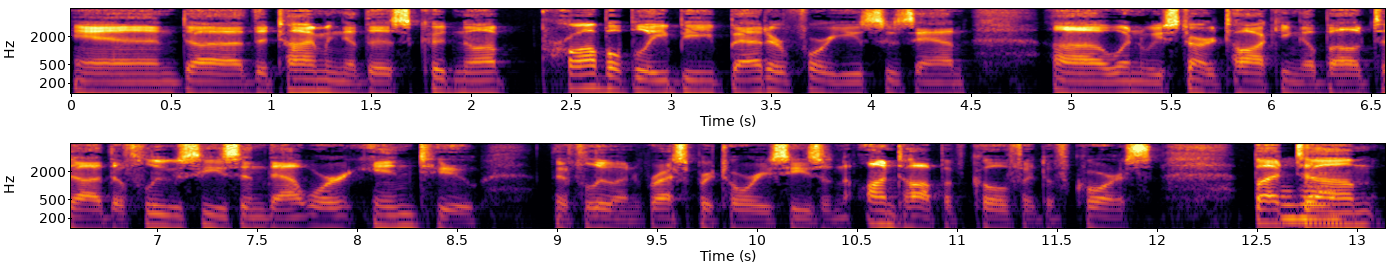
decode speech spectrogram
And uh, the timing of this could not probably be better for you, Sussanne, uh, when we start talking about uh, the flu season that we're into, the flu and respiratory season, on top of COVID, of course. But mm-hmm. um,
